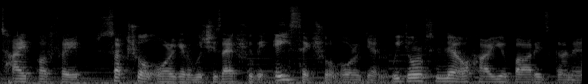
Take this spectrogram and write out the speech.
type of a sexual organ, which is actually asexual organ, we don't know how your body's gonna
